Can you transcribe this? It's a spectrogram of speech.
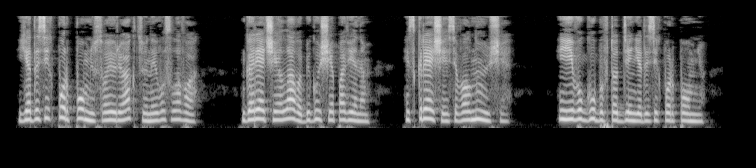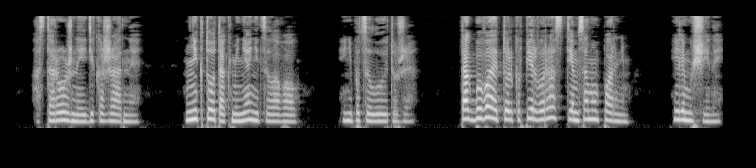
Я до сих пор помню свою реакцию на его слова. Горячая лава, бегущая по венам, искрящаяся, волнующая. И его губы в тот день я до сих пор помню осторожная и дикожадная. Никто так меня не целовал и не поцелует уже. Так бывает только в первый раз с тем самым парнем или мужчиной.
